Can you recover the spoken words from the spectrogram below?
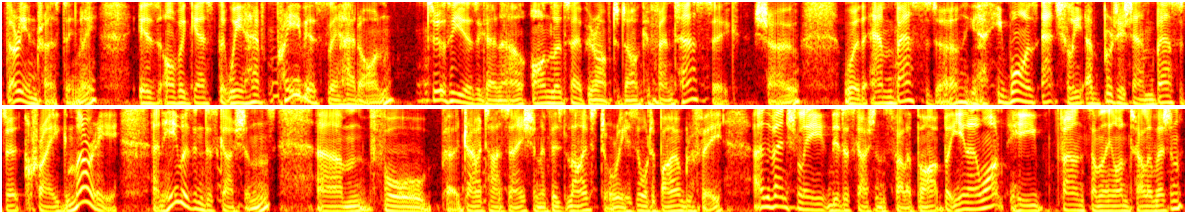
very interestingly, is of a guest that we have previously had on two or three years ago now on Litopia After Dark, a fantastic show with Ambassador. He was actually a British ambassador, Craig Murray, and he was in discussions um, for uh, dramatisation of his life story, his autobiography, and eventually the discussions fell apart. But you know what? He found something on television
